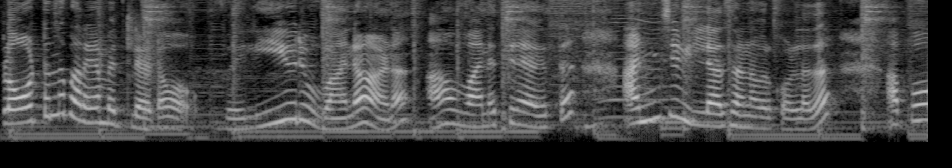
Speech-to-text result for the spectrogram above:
പ്ലോട്ടെന്ന് പറയാൻ പറ്റില്ല കേട്ടോ. വലിയൊരു വനമാണ്. ആ വനത്തിനകത്ത് അഞ്ച് വില്ലാസാണ് അവർക്കുള്ളത്. അപ്പോൾ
